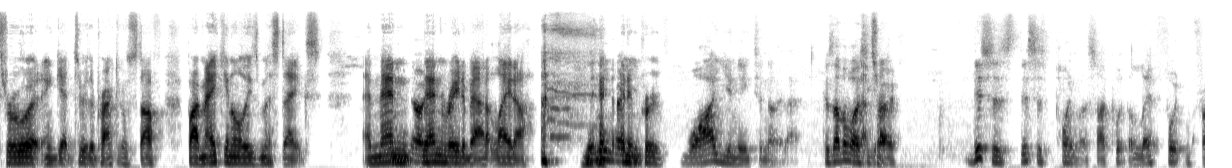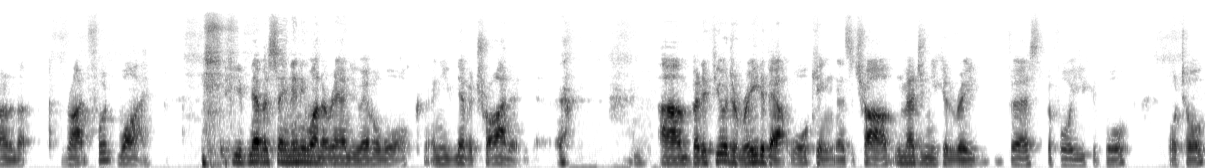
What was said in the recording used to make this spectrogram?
through it and get through the practical stuff by making all these mistakes and then You know- then read about it later Then you know and improve. why you need to know that. Because otherwise That's you go right. this is this is pointless. I put the left foot in front of the right foot. Why? If you've never seen anyone around you ever walk and you've never tried it. Um, but if you were to read about walking as a child imagine you could read first before you could walk or talk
